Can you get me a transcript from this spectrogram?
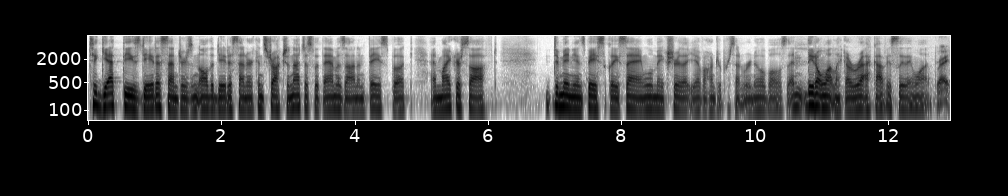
to get these data centers and all the data center construction, not just with Amazon and Facebook and Microsoft, Dominion's basically saying we'll make sure that you have 100% renewables, and they don't want like a REC. Obviously, they want right.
